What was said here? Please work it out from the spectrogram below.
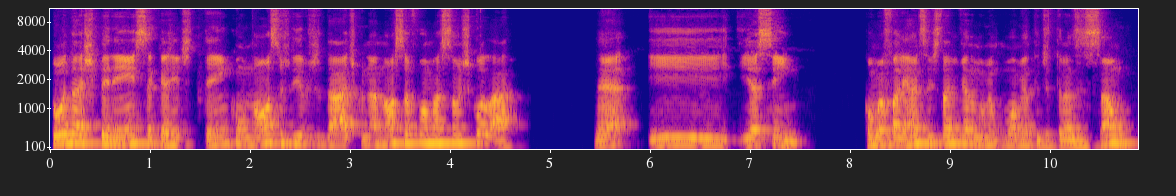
toda a experiência que a gente tem com nossos livros didáticos na nossa formação escolar, né? E, e assim, como eu falei antes, a gente está vivendo um momento de transição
